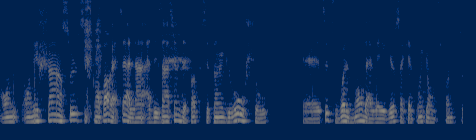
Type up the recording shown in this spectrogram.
on, on, est chanceux si tu compares à, à, à des anciennes époques. C'est un gros show. Euh, tu vois le monde à Vegas, à quel point ils ont du fun. Tout ça.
